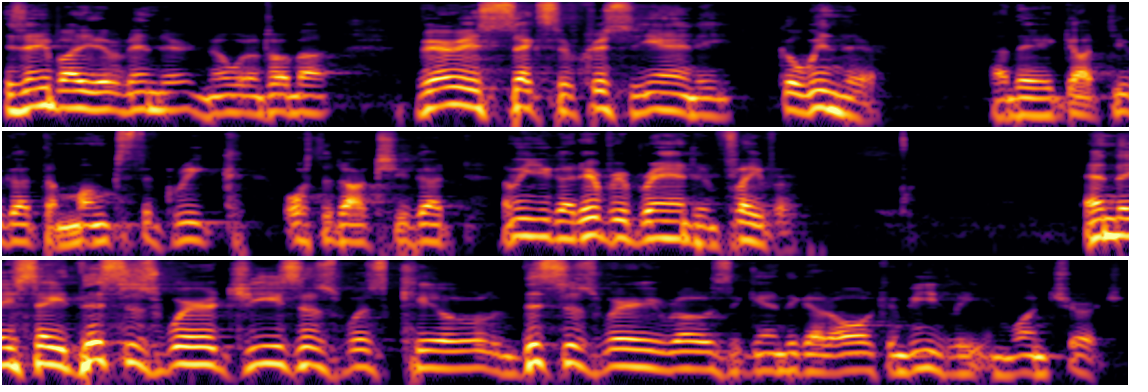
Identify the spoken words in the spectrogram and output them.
Has anybody ever been there? Know what I'm talking about? Various sects of Christianity go in there. Uh, they got you got the monks, the Greek Orthodox. You got I mean you got every brand and flavor. And they say this is where Jesus was killed and this is where he rose again. They got all conveniently in one church.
